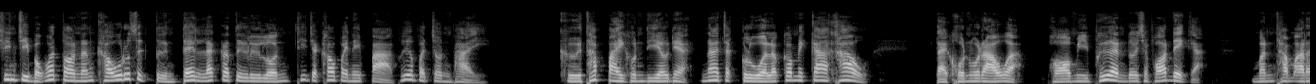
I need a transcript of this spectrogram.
ชินจิบอกว่าตอนนั้นเขารู้สึกตื่นเต้นและกระตือรือร้นที่จะเข้าไปในป่าเพื่อประจนภัย คือถ้าไปคนเดียวเนี่ยน่าจะกลัวแล้วก็ไม่กล้าเข้า แต่คนเราอะ่ะ พอมีเพื่อนโดยเฉพาะเด็กอะ่ะ มันทำอะไร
